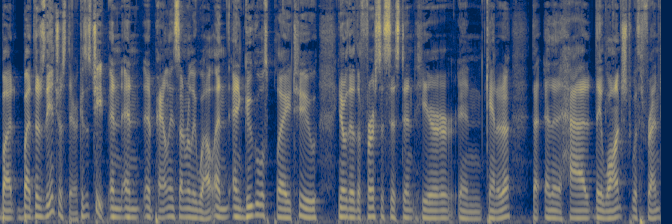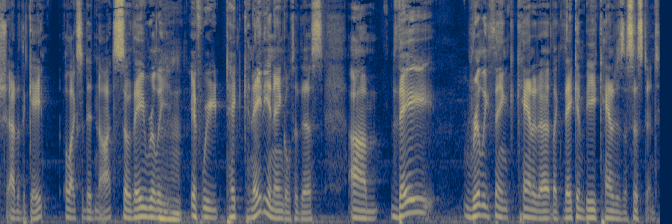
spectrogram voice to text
but but there's the interest there because it's cheap and and apparently it's done really well and and google's play too you know they're the first assistant here in canada that and it had they launched with french out of the gate alexa did not so they really if we take canadian angle to this um, they really think Canada, like they can be Canada's assistant.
